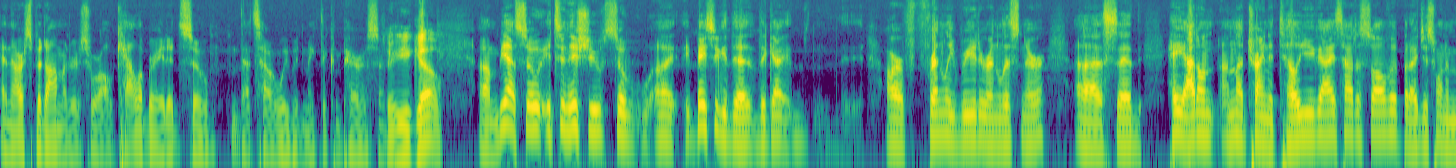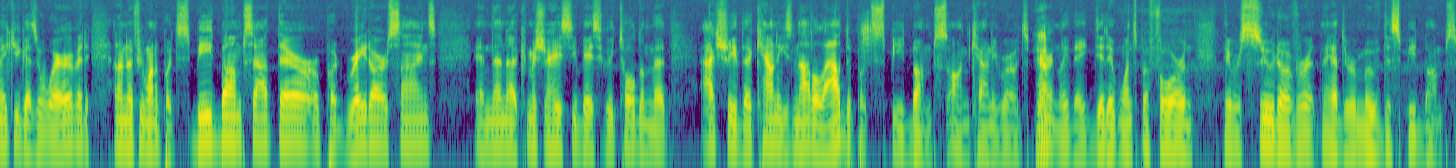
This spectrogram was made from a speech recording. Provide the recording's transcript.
and our speedometers were all calibrated, so that's how we would make the comparison. There you go. Um, yeah, so it's an issue. So uh, basically, the the guy, our friendly reader and listener, uh, said, "Hey, I don't, I'm not trying to tell you guys how to solve it, but I just want to make you guys aware of it. I don't know if you want to put speed bumps out there or put radar signs." And then uh, Commissioner Hasty basically told them that actually the county's not allowed to put speed bumps on county roads. Yeah. Apparently, they did it once before and they were sued over it, and they had to remove the speed bumps.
